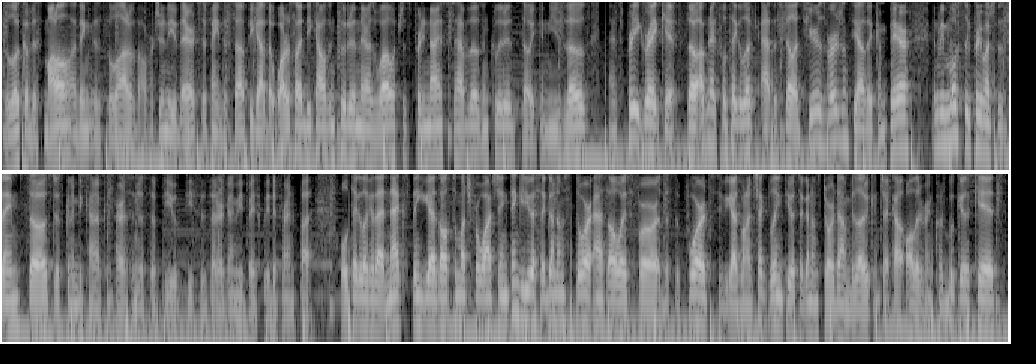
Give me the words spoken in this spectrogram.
the look of this model. I think there's a lot of opportunity there to paint this up. You got the water slide decals included in there as well, which is pretty nice to have those included, so you can use those. And it's a pretty great kit. So up next, we'll take a look at the Stella Tears version, see how they compare. Gonna be mostly pretty much the same, so it's just gonna be kind of comparison, just a few pieces that are gonna be basically different, but we'll take a look at that next. Thank you guys all so much for watching. Thank you USA Gundam Store, as always, for the support. If you guys wanna check the link to USA Gundam Store down below, you can check out all the different Kotobukiya kits,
